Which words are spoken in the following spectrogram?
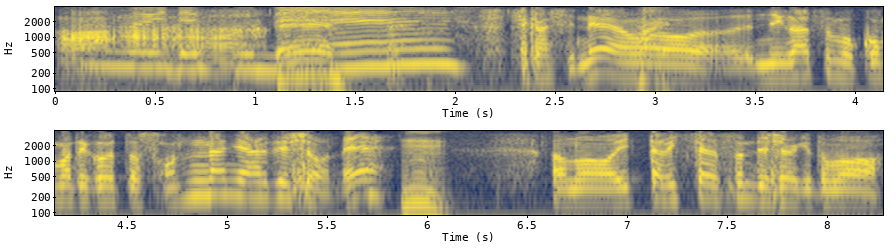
寒いですね、しかしね、あの、2月もここまで来るとそんなにあれでしょうね。うん。あの、行ったり来たりするんでしょうけども、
